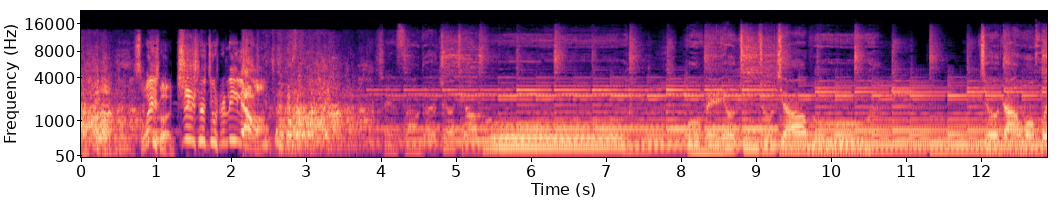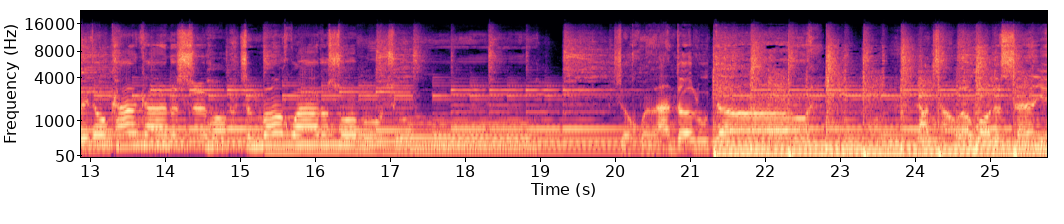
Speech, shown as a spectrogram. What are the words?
所以说，知识就是力量啊！前方的这条路，我没有停住脚步。就当我回头看看的时候，什么话都说不出。这昏暗的路灯。拉长了我的身影，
